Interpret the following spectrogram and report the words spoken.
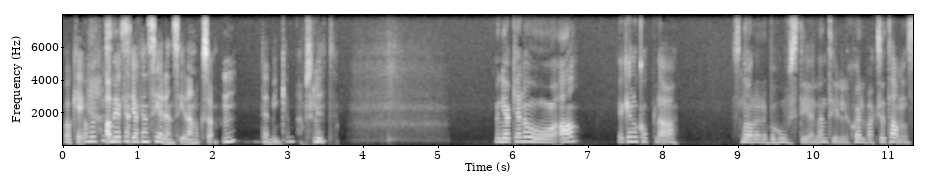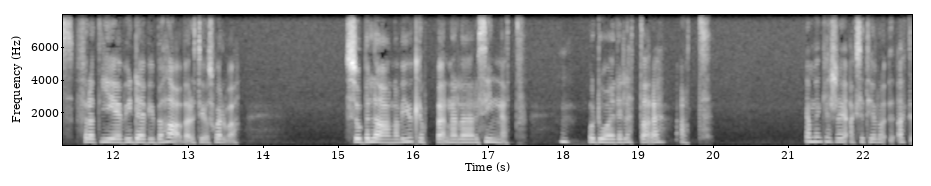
Okej. ja, men ja, men jag, kan, jag kan se den sidan också. Mm. Den vinkeln, absolut. Men jag kan nog, ja, jag kan nog koppla snarare behovsdelen till självacceptans. För att ger vi det vi behöver till oss själva så belönar vi ju kroppen eller sinnet. Mm. Och då är det lättare att ja, men kanske acceptera, ac,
